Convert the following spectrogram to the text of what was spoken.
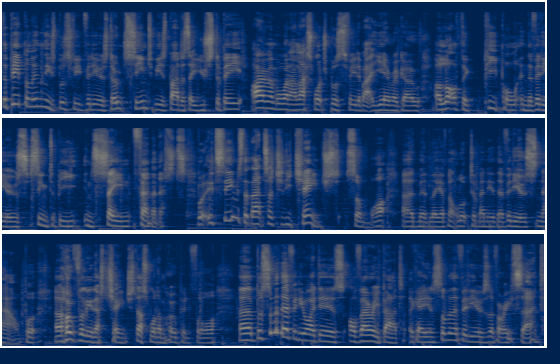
The people in these BuzzFeed videos don't seem to be as bad as they used to be. I remember when I last watched BuzzFeed about a year ago, a lot of the people in the videos seem to be insane feminists. But it seems that that's actually changed somewhat. Uh, admittedly, I've not looked at many of their videos now now, but uh, hopefully that's changed. That's what I'm hoping for. Uh, but some of their video ideas are very bad, okay, and some of their videos are very sad.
